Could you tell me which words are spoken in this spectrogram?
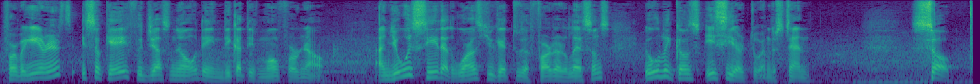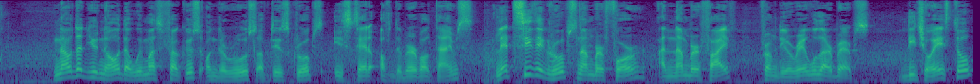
For beginners, it's okay if you just know the indicative mode for now. And you will see that once you get to the further lessons, it will become easier to understand. So, now that you know that we must focus on the rules of these groups instead of the verbal times, let's see the groups number 4 and number 5 from the irregular verbs. Dicho esto,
